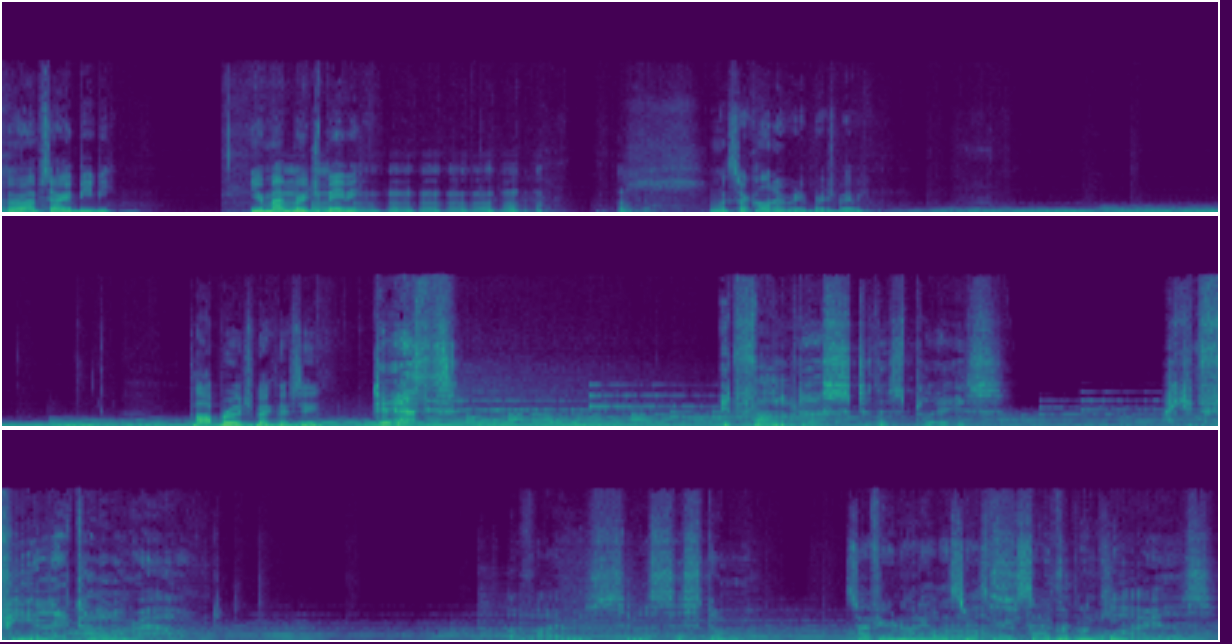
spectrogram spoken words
Or I'm sorry, BB. You're my bridge, baby. I'm gonna start calling everybody bridge, baby. Pop Roach back there, see? Death. It followed us to this place. I can feel it all around. A virus in a system. So if you're not a A listener, it's very rust within the cyberpunky. wires,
